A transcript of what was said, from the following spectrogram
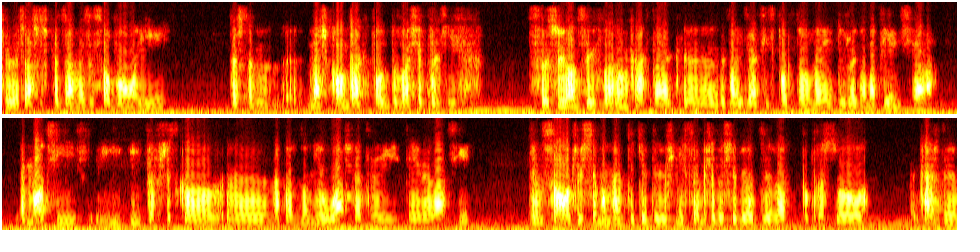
tyle czasu spędzamy ze sobą i też ten nasz kontakt odbywa się w takich stresujących warunkach, tak, e, rywalizacji sportowej, dużego napięcia, emocji i, i to wszystko e, na pewno nie ułatwia tej, tej relacji. Więc są oczywiście momenty, kiedy już nie chcemy się do siebie odzywać, po prostu każdy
